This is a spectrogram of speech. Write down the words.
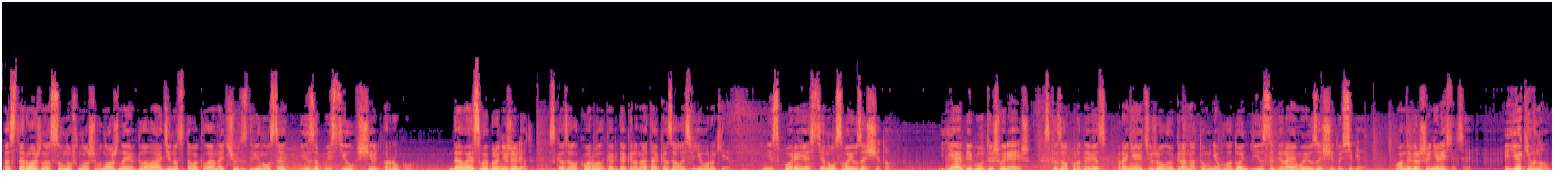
Осторожно сунув нож в ножны, глава одиннадцатого клана чуть сдвинулся и запустил в щель руку. «Давай свой бронежилет», — сказал Корвелл, когда граната оказалась в его руке. Не споря, я стянул свою защиту. «Я бегу, ты швыряешь», — сказал продавец, роняя тяжелую гранату мне в ладонь и забирая мою защиту себе. Он на вершине лестницы. Я кивнул.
